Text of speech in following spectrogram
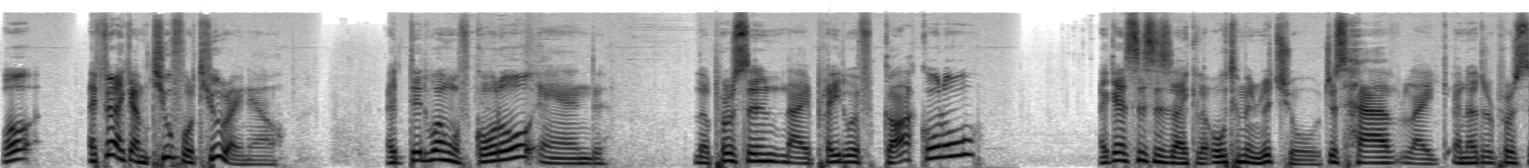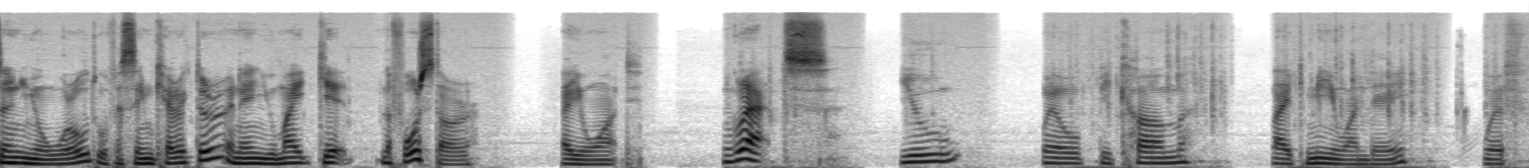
Well, I feel like I'm 2 for 2 right now. I did one with Goro, and the person that I played with got Goro. I guess this is like the ultimate ritual. Just have like another person in your world with the same character, and then you might get the 4 star that you want. Congrats! You will become like me one day with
